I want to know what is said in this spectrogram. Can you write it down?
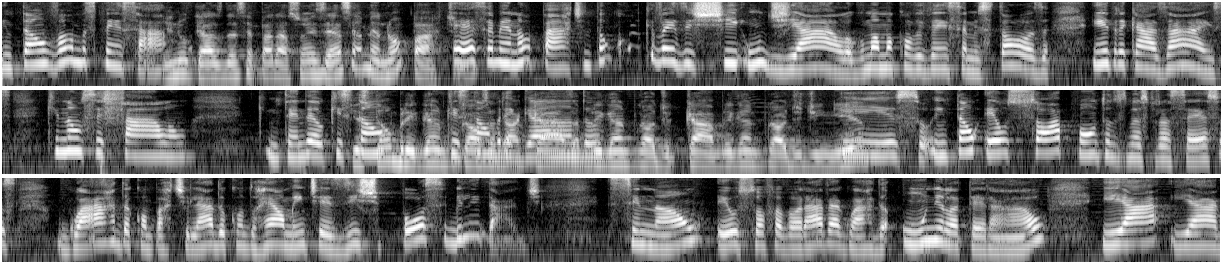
Então vamos pensar. E no caso das separações, essa é a menor parte. Né? Essa é a menor parte. Então, como que vai existir um diálogo, uma, uma convivência amistosa entre casais que não se falam? Entendeu? Que estão, que estão brigando que por causa brigando. da casa, brigando por causa de carro, brigando por causa de dinheiro. Isso. Então, eu só aponto nos meus processos guarda compartilhada quando realmente existe possibilidade. Se não, eu sou favorável à guarda unilateral e a, e, a,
